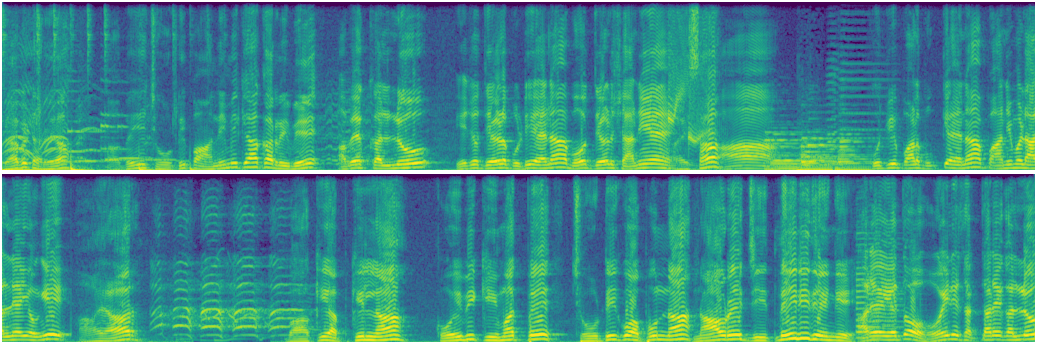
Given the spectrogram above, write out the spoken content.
क्या बेटा रिया अबे ये छोटी पानी में क्या कर रही बे? अबे कल्लू ये जो डेढ़ फुटी है ना बहुत डेढ़ शानी है। ऐसा? हाँ। कुछ भी पहाड़ भूखे के है ना पानी में डालने आई होंगी। हाँ यार। बाकी अपकिल ना कोई भी कीमत पे छोटी को अपन ना नाव रे जीतने ही नहीं देंगे। अरे ये तो हो ही नहीं सकता रे कल्लू।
